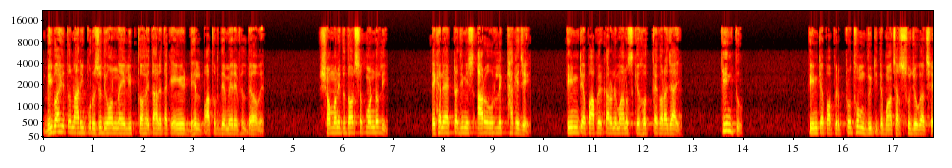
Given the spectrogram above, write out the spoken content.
বিবাহিত নারী পুরুষ যদি অন্যায় লিপ্ত হয়, তাহলে তাকে ইট, ঢেল, পাথর দিয়ে মেরে ফেলতে হবে। সম্মানিত দর্শক মন্ডলী এখানে একটা জিনিস আরও উল্লেখ থাকে যে, তিনটে পাপের কারণে মানুষকে হত্যা করা যায়। কিন্তু তিনটে পাপের প্রথম দুইটিতে বাঁচার সুযোগ আছে,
